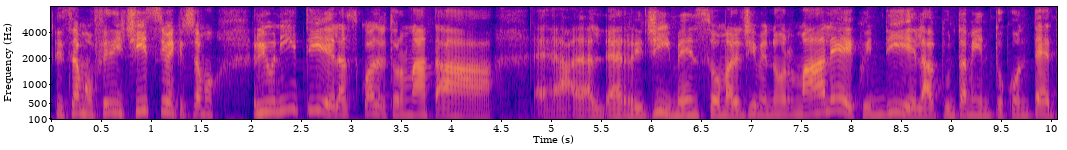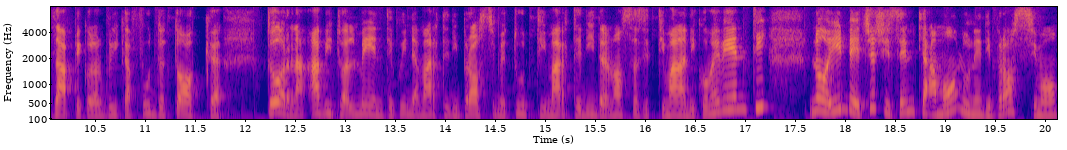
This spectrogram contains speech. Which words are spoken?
E siamo felicissime che ci siamo riuniti e la squadra è tornata eh, al, al, regime, insomma, regime normale e quindi l'appuntamento con te Zappi con la rubrica Food Talk torna abitualmente, quindi a martedì prossimo e tutti i martedì della nostra settimana di Come Eventi. Noi invece ci sentiamo lunedì prossimo.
